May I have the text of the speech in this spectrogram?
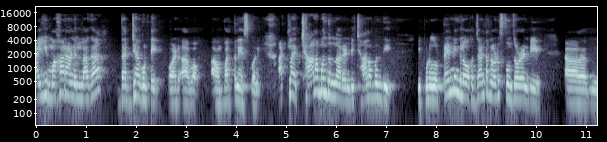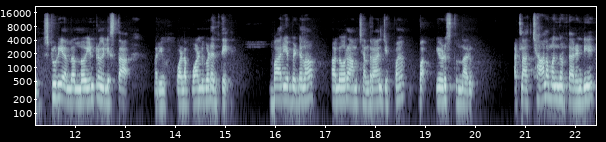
అవి మహారాణుల్లాగా దర్జాగా ఉంటాయి వాడు భర్తను వేసుకొని. అట్లా చాలా మంది ఉన్నారండి చాలా మంది ఇప్పుడు ట్రెండింగ్లో ఒక జంట నడుస్తుంది చూడండి. స్టూడియోలలో ఇంటర్వ్యూలు ఇస్తా. మరి వాళ్ళ వాళ్ళు కూడా అంతే. భార్య బిడ్డల అలో రామచంద్ర అని చెప్ప ఏడుస్తున్నారు. అట్లా చాలా మంది ఉంటారండి.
